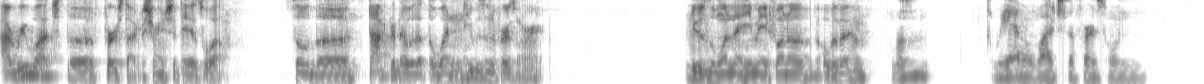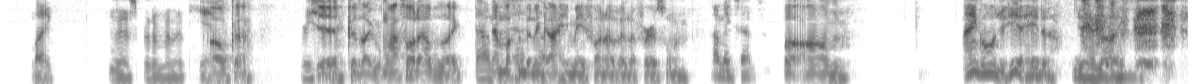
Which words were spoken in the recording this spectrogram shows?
I rewatched the first Doctor Strange today as well. So the doctor that was at the wedding, he was in the first one, right? He was the one that he made fun of. Or was that him? Was it? we haven't watched the first one like Yeah, it's been a minute. yeah Oh, okay. recently Yeah, because like when I saw that, I was like, That that, makes must have been the sense, guy he made fun of in the first one. that makes sense But um, I ain't gonna hold you. He a hater. Yeah, no.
